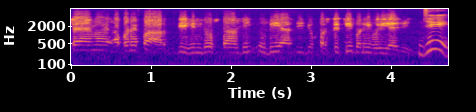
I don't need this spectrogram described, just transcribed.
ਟਾਈਮ ਆਪਣੇ ਭਾਰਤ ਦੀ ਹਿੰਦੁਸਤਾਨ ਦੀ ਇੰਡੀਆ ਦੀ ਜੋ ਪ੍ਰਸਥਿਤੀ ਬਣੀ ਹੋਈ ਹੈ ਜੀ ਜੀ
